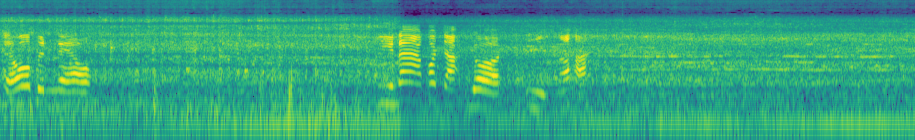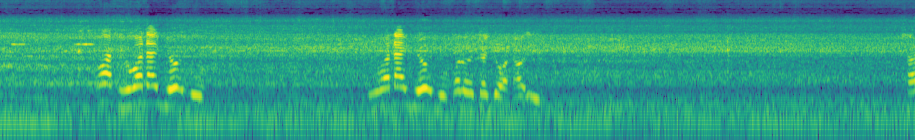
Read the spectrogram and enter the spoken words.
แถวเป็นแนวปีหน้าก็จะหยอดอีกนะคะก็ถือว่าได้เยอะอยู่ ถือว่าได้เยอะอยู่ก็เลยจะหยอดเอาอีก ใช้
